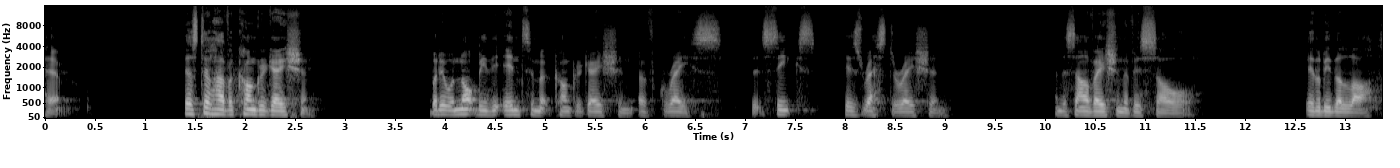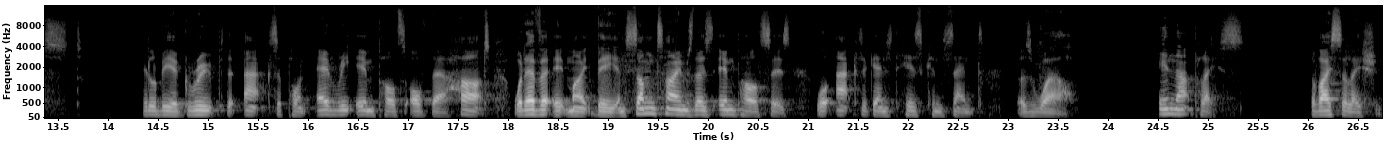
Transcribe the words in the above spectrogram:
him. He'll still have a congregation, but it will not be the intimate congregation of grace that seeks his restoration and the salvation of his soul. It'll be the lost. It'll be a group that acts upon every impulse of their heart, whatever it might be. And sometimes those impulses will act against his consent as well. In that place of isolation,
